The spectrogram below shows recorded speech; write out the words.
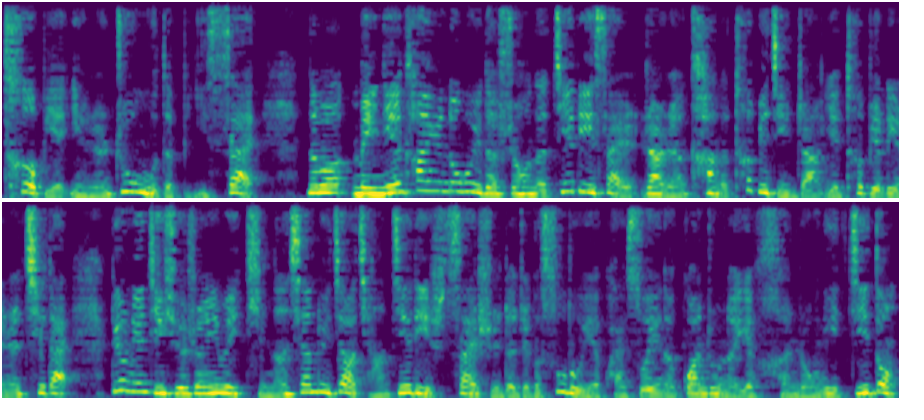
特别引人注目的比赛。那么每年看运动会的时候呢，接力赛让人看了特别紧张，也特别令人期待。六年级学生因为体能相对较强，接力赛时的这个速度也快，所以呢，观众呢也很容易激动。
